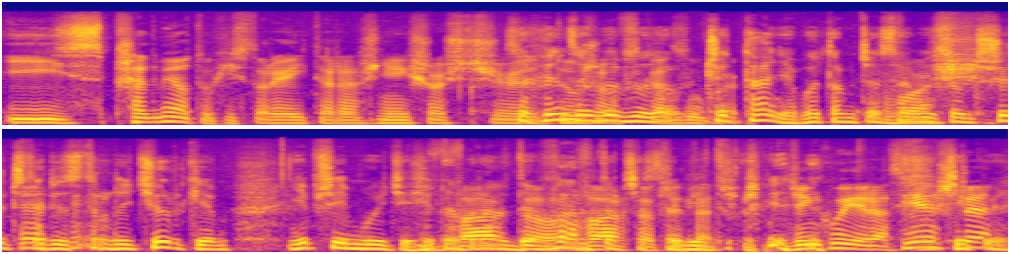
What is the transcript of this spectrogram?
i z przedmiotu historia i teraźniejszość y, Zachęcam dużo do, do wskazówek. czytania, bo tam czasami Właśnie. są trzy, cztery strony ciurkiem. Nie przejmujcie się, naprawdę Warto, warto, warto czytać. Dziękuję raz jeszcze. Dziękuję.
